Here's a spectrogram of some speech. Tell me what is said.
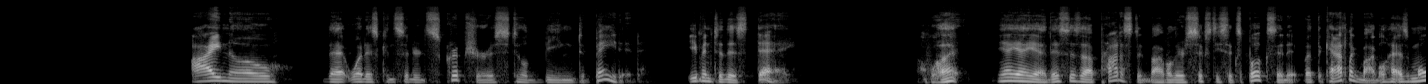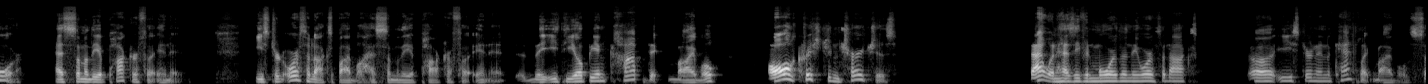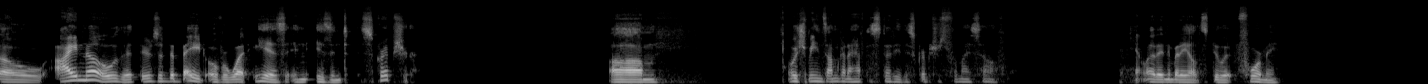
I know that what is considered scripture is still being debated, even to this day. What? Yeah, yeah, yeah. This is a Protestant Bible. There's 66 books in it, but the Catholic Bible has more, has some of the Apocrypha in it. Eastern Orthodox Bible has some of the Apocrypha in it. The Ethiopian Coptic Bible, all Christian churches, that one has even more than the Orthodox uh, Eastern and the Catholic Bible. So I know that there's a debate over what is and isn't Scripture. Um, which means I'm going to have to study the Scriptures for myself. I can't let anybody else do it for me.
